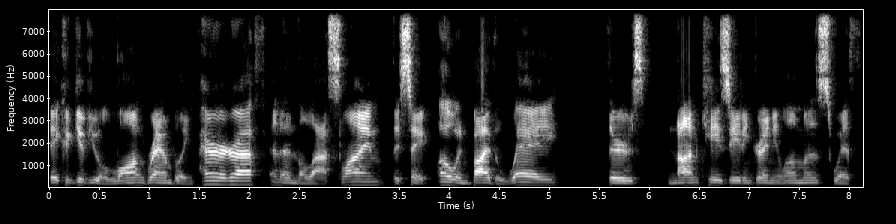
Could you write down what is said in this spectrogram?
They could give you a long rambling paragraph, and then the last line, they say, oh, and by the way, there's non-caseating granulomas with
